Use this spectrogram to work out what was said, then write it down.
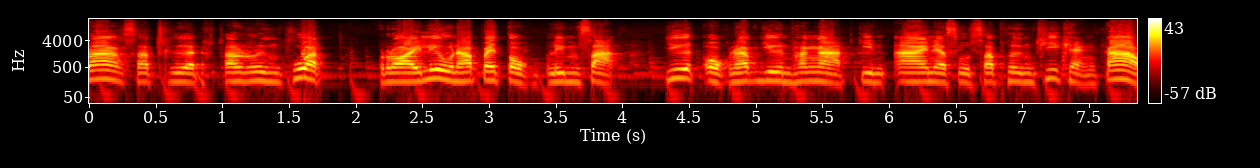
ร่างสะเทือนตะรึงพวดรอยลิ้วนะครับไปตกริมสะยืดอกนะครับยืนพังงาดกินอายเนี่ยสุดสะพึงที่แข็งก้าว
